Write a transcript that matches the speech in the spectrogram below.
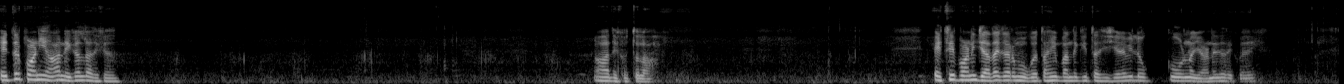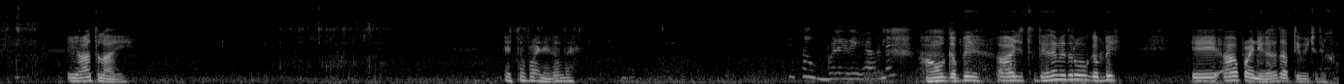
ਇੱਧਰ ਪਾਣੀ ਆ ਨਿਕਲਦਾ ਦੇਖੋ ਆ ਦੇਖੋ ਤਲਾ। ਇੱਥੇ ਪਾਣੀ ਜ਼ਿਆਦਾ ਗਰਮ ਹੋਊਗਾ ਤਾਂ ਹੀ ਬੰਦ ਕੀਤਾ ਸੀ ਜਿਹੜੇ ਵੀ ਲੋਕ ਕੋਲ ਨਾ ਜਾਣੇ ਦੇਖੋ ਇਹ। ਇਹ ਆ ਤਲਾ ਹੈ ਇੱਥੋਂ ਪਾਣੀ ਨਿਕਲਦਾ। ਹੈ। ਰਿਹਾ ਹਾਂ ਉਹ ਗੱਬੇ ਆ ਜਿੱਥੇ ਦੇਖਦੇ ਮਿੱਤਰੋ ਉਹ ਗੱਬੇ। ਇਹ ਆ ਪਾਣੀ ਨਿਕਲਦਾ ਧਰਤੀ ਵਿੱਚ ਦੇਖੋ।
